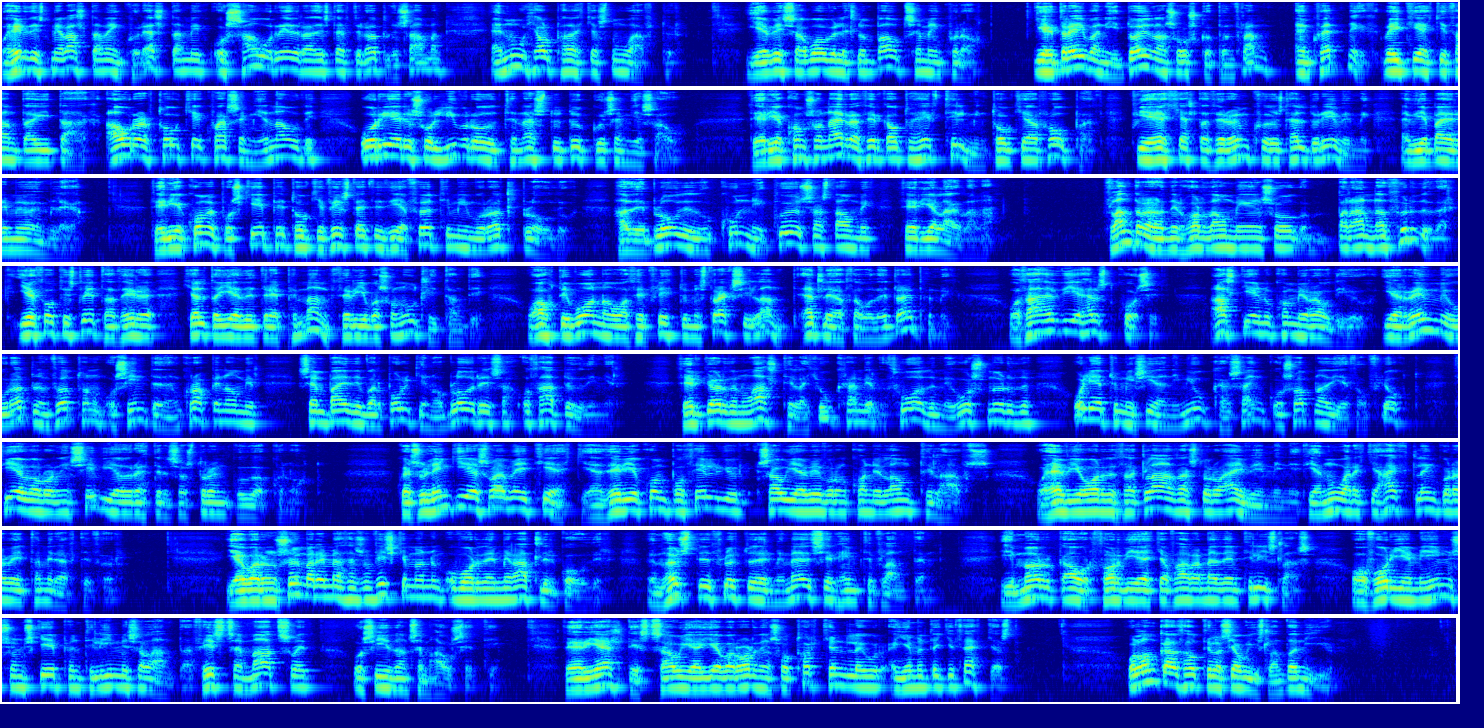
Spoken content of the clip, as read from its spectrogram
og heyrðist mér alltaf einhver elda mig og sáriðraðist eftir öllu saman en nú hjálpaði ekki að snúa aftur. Ég viss af ofurlittlum bát sem einhver átt. Ég dreif hann í dauðans ósköpum fram en hvernig veit ég ekki þann dag í dag. Árar tók ég hvar sem ég náði og rýri svo lífróðu til næstu duggu sem ég sá. Þegar ég kom svo næra þeir gáttu heyrt til mín tók ég að rópað fyrir ég held að þeir umkvöðust heldur yfir mig ef ég bæri mig umlega. Þegar ég kom upp á skipi tók ég fyrst eftir því að fötti mín voru öll blóðug. Hafði blóðið úr kunni gusast á mig þegar ég lagði hana. Flandrararnir horfði á mig eins og bara annað furðuverk. Ég þóttist vita að þeir held að ég hefði drepi mann þegar ég var svona útlítandi og átti vona á að þeir flyttu mig strax í land, ellega þá að þeir drepu mig. Og það hefði ég helst kosið. Allt í einu kom mér ráð í hug. Ég reyf mig úr öllum föttunum og síndi þeim kroppin á mér sem bæði var bólgin og blóðreisa og það dögði mér. Þeir gjörðu nú allt til að hjúkra mér, þóðu mig og smörðu og letu mig síðan í mjúka sæng og sopnaði ég þá fljótt því ég var orðin sifjaður eftir þessa ströngu vökunótt. Hversu lengi ég svað veit ég ekki en þegar ég kom búið þiljur sá ég að við vorum konni lán til hafs og hef ég orðið það glaðastur og æfið minni því að nú var ekki hægt lengur að veita mér eftir fyrr. Ég var um sömari með þessum fiskimönnum og voru þeir mér allir góðir. Um haustið fluttu þeir mér með sér heim til Flandern. Í mörg ár þorði ég ekki að fara með þeim til Íslands og fór ég með ymsum skipun til Ímisalanda, fyrst sem matsveit og síðan sem hásetti. Þegar ég eldist sá ég að ég var orðin svo torkenlegur að ég myndi ekki þekkjast og langaði þá til að sjá Íslanda nýju.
